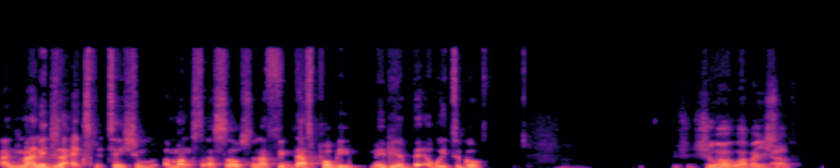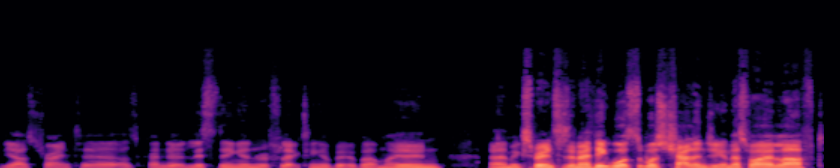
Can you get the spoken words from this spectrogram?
and manage that expectation amongst ourselves. And I think that's probably maybe a better way to go. Sure. What about yourself? Yeah, I was trying to. I was kind of listening and reflecting a bit about my own um, experiences. And I think what's what's challenging, and that's why I laughed.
